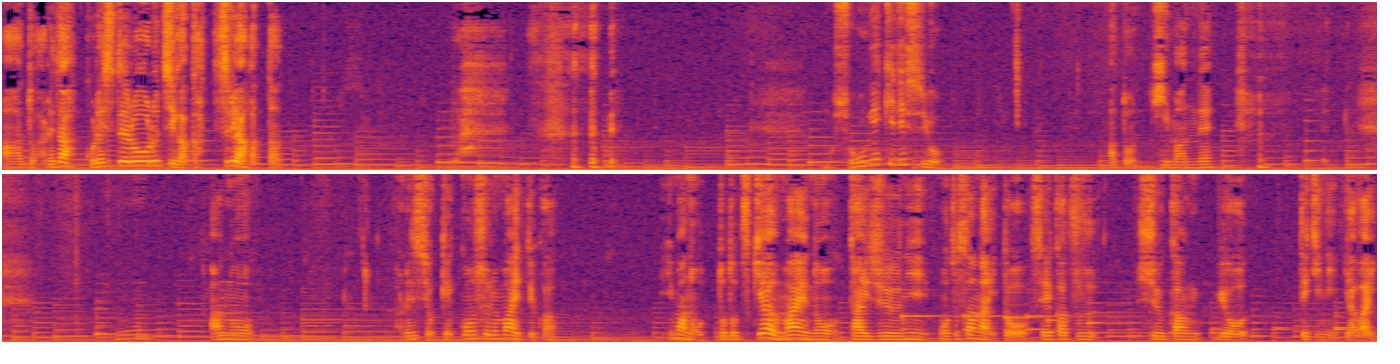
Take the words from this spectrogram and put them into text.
ああとあれだ。コレステロール値ががっつり上がった。うわ もう衝撃ですよ。あと肥満ね。あのあれですよ結婚する前っていうか今の夫と付き合う前の体重に戻さないと生活習慣病的にやばいっ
